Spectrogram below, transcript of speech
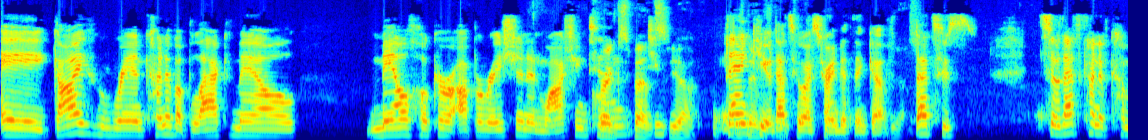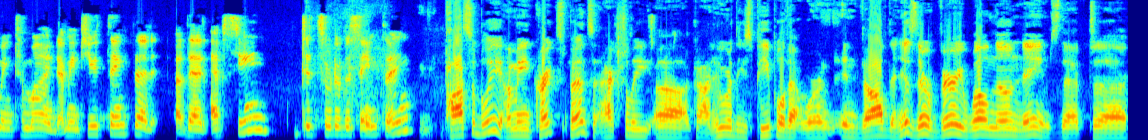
a guy who ran kind of a blackmail mail hooker operation in Washington. Craig Spence. You- yeah. Thank you. That's Craig who I was trying to think of. Yes. That's who's. So that's kind of coming to mind. I mean, do you think that that Epstein did sort of the same thing? Possibly. I mean, Craig Spence actually. Uh, God, who are these people that were in- involved in his? They're very well-known names that uh,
